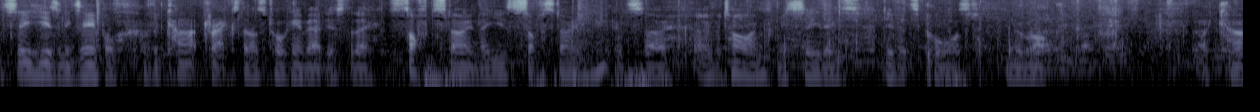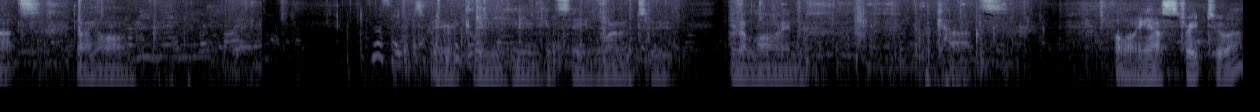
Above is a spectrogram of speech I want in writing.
see here's an example of the cart tracks that I was talking about yesterday. Soft stone, they use soft stone here. And so over time, we see these divots caused in the rock by carts going along. It's very clear here, you can see one and two in a line for the carts. Following our street tour,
